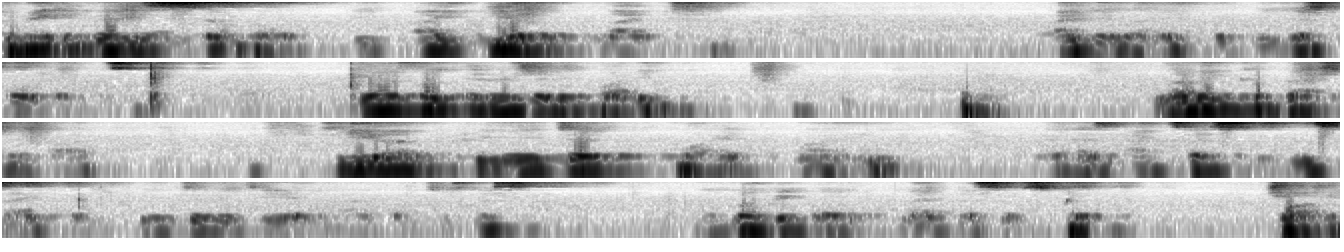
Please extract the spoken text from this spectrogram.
to make it very simple, the ideal life, ideal life would be just four things. Joyful, energetic body, loving, compassionate heart, clear, creative, quiet mind that has access to insight and creativity and high consciousness, and we call lightness of spirit, joy.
